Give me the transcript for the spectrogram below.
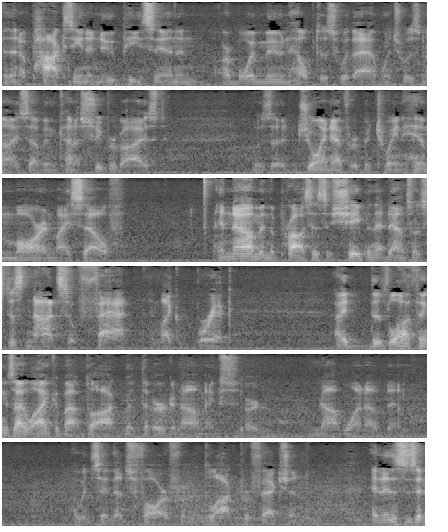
and then epoxying a new piece in. And our boy Moon helped us with that, which was nice of him, kind of supervised. It was a joint effort between him, Mar, and myself. And now I'm in the process of shaping that down so it's just not so fat and like a brick. I, there's a lot of things I like about Glock, but the ergonomics are not one of them. I would say that's far from Glock perfection. And this is an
